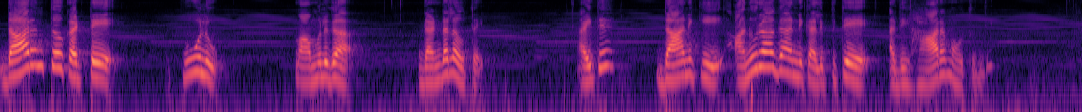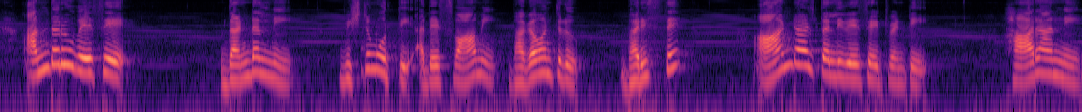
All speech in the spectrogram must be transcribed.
దారంతో కట్టే పూలు మామూలుగా దండలవుతాయి. అయితే దానికి అనురాగాన్ని కలిపితే అది హారం అవుతుంది అందరూ వేసే దండల్ని విష్ణుమూర్తి అదే స్వామి భగవంతుడు భరిస్తే ఆండాళ్ తల్లి వేసేటువంటి హారాన్ని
